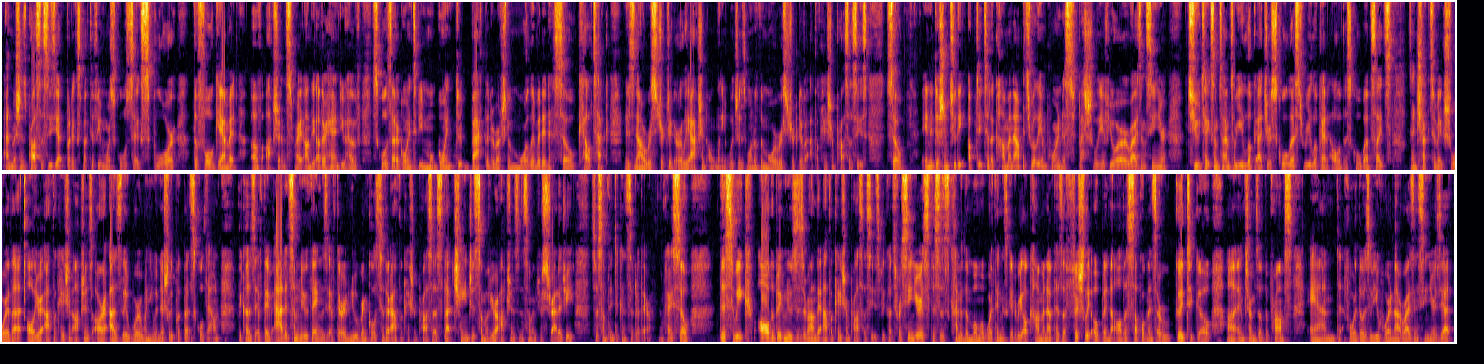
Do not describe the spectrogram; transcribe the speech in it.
admissions processes yet, but expect a few more schools to explore the full gamut of options, right? On the other hand, you have schools that are going to be mo- going to back the direction of more limited. So Caltech is now restricted early action only, which is one of the more restrictive application processes. So in addition to the update to the Common App, it's really important, especially if you are a rising senior, to take some time to relook at your school list, relook at all of the school websites, and check to make sure that all your application options are as they were when you initially put that school down. Because if they've added some new things, if there are new wrinkles to their application process, that changes some of your options and some of your strategy. So something to consider there. Okay. So this week, all the big news is around the application processes because for seniors, this is kind of the moment where things get real. Common App has officially opened. All the supplements are good to go uh, in terms of the prompts. And for those of you who are not rising seniors yet,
